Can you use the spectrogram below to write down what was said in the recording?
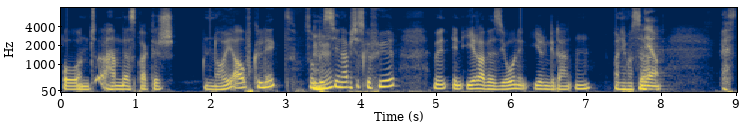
und haben das praktisch neu aufgelegt. So ein mhm. bisschen habe ich das Gefühl. In, in, ihrer Version, in ihren Gedanken. Und ich muss sagen, ja. es,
